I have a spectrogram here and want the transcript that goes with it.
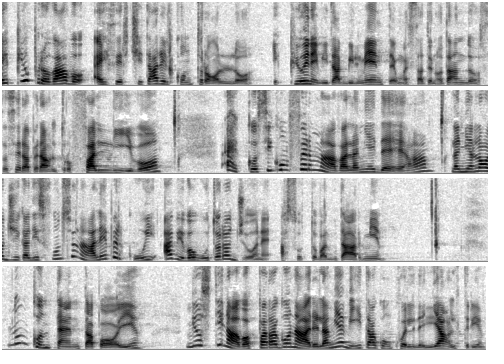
E più provavo a esercitare il controllo e più inevitabilmente, come state notando stasera peraltro, fallivo, ecco, si confermava la mia idea, la mia logica disfunzionale per cui avevo avuto ragione a sottovalutarmi. Non contenta poi, mi ostinavo a paragonare la mia vita con quelle degli altri,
